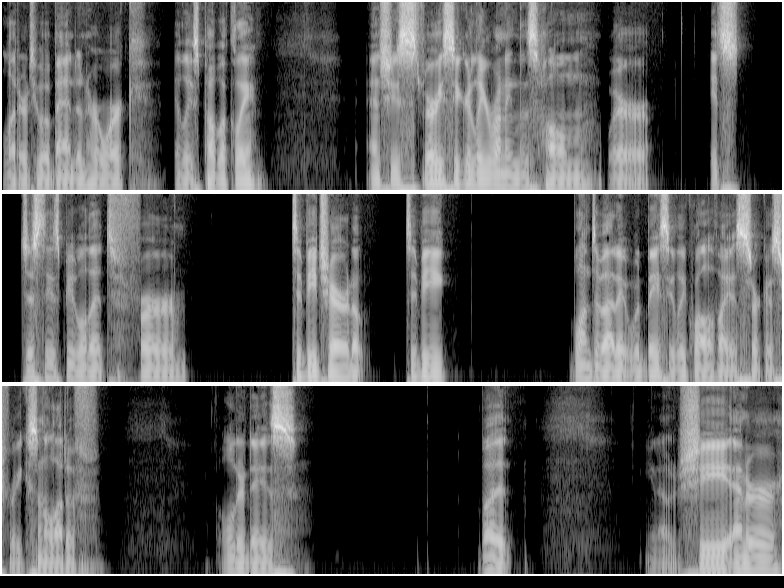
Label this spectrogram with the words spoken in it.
led her to abandon her work, at least publicly. And she's very secretly running this home where it's just these people that, for to be charitable, to be blunt about it, would basically qualify as circus freaks in a lot of older days. But you know, she and her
